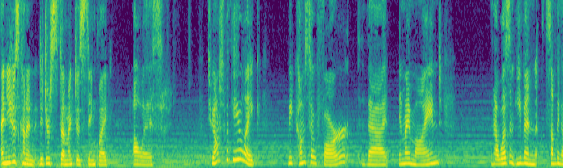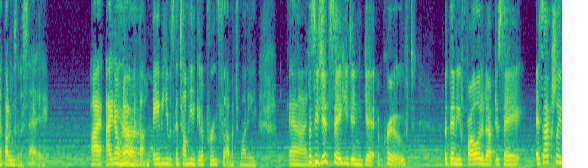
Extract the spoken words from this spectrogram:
And you just kind of, did your stomach just sink like? Always to be honest with you, like we'd come so far that in my mind, that wasn't even something I thought he was going to say. I I don't yeah. know. I thought maybe he was going to tell me he'd get approved for that much money, and because he did say he didn't get approved, but then he followed it up to say it's actually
